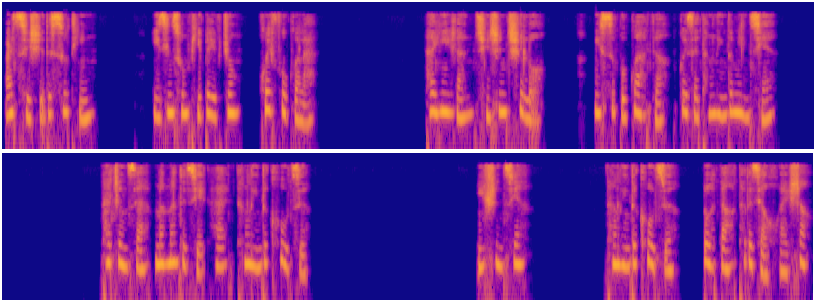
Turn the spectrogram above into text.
而此时的苏婷，已经从疲惫中恢复过来。他依然全身赤裸，一丝不挂的跪在藤林的面前。他正在慢慢的解开藤林的裤子。一瞬间，藤林的裤子落到他的脚踝上。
